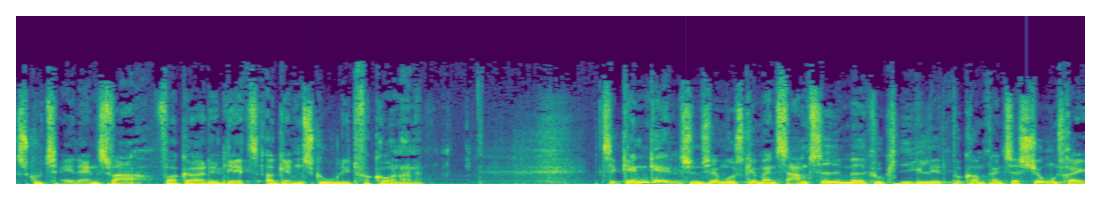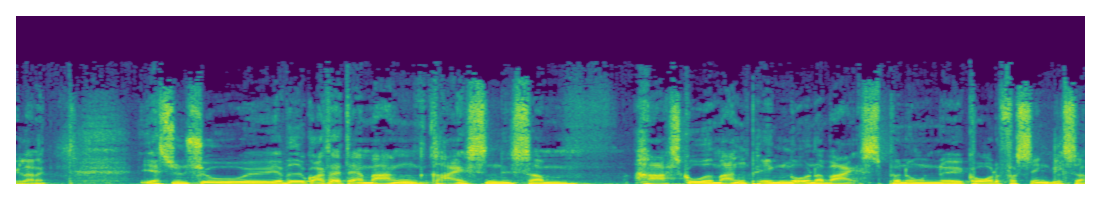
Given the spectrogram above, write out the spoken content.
skulle tage et ansvar for at gøre det let og gennemskueligt for kunderne. Til gengæld synes jeg måske, at man samtidig med kunne kigge lidt på kompensationsreglerne. Jeg synes jo, øh, jeg ved jo godt, at der er mange rejsende, som har scoret mange penge undervejs på nogle øh, korte forsinkelser.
